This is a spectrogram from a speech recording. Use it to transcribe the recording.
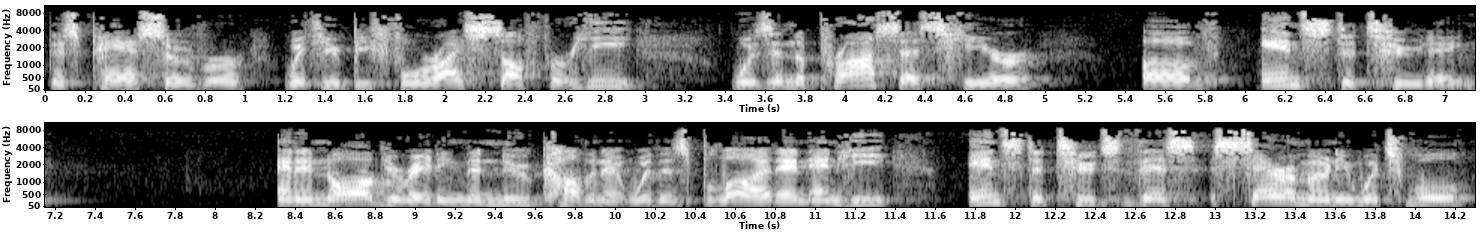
this Passover with you before I suffer. He was in the process here of instituting and inaugurating the new covenant with his blood. And, and he institutes this ceremony, which we'll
